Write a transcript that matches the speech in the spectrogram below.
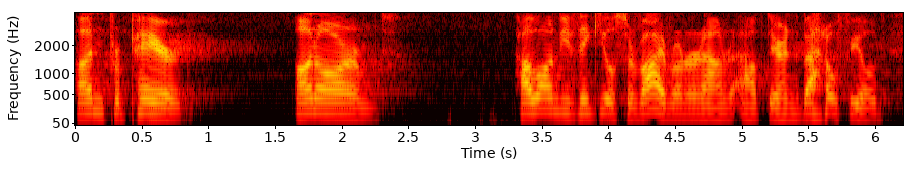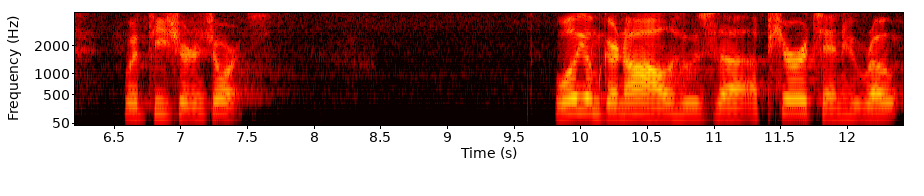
Unprepared, unarmed. How long do you think you'll survive running around out there in the battlefield? With t shirt and shorts. William Gurnall, who's a Puritan who wrote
